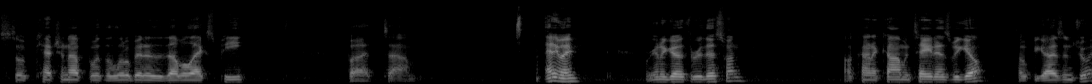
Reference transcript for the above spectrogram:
Still catching up with a little bit of the double XP. But um, anyway, we're going to go through this one. I'll kind of commentate as we go. Hope you guys enjoy.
